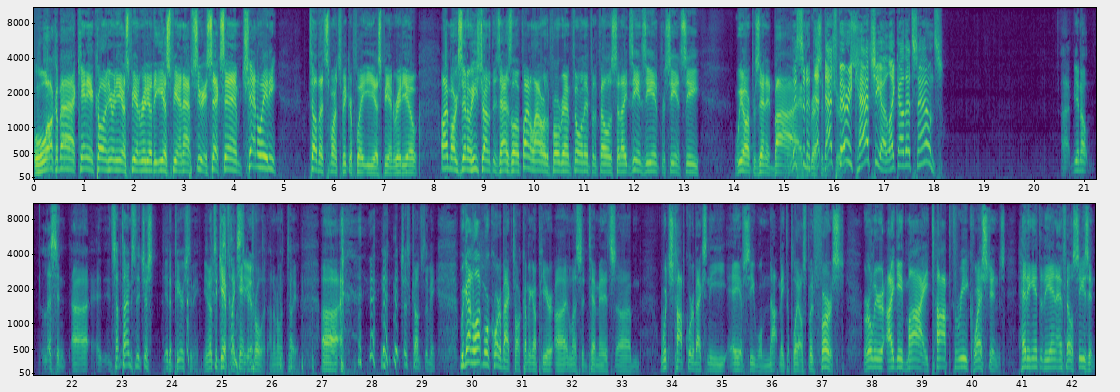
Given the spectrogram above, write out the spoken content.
Welcome back. Canty and Carlin here on ESPN Radio, the ESPN app, Sirius XM, Channel 80. Tell that smart speaker play ESPN Radio. I'm Mark Zeno. He's Jonathan Zaslow. Final hour of the program, filling in for the fellows tonight. Z and Z in for CNC. We are presented by. Listen to that. That's Insurance. very catchy. I like how that sounds. Uh, you know, listen. Uh, sometimes it just it appears to me. You know, it's a gift. I can't control it. I don't know what to tell you. Uh, it just comes to me. We got a lot more quarterback talk coming up here uh, in less than ten minutes. Um, which top quarterbacks in the AFC will not make the playoffs? But first, earlier I gave my top three questions heading into the NFL season.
